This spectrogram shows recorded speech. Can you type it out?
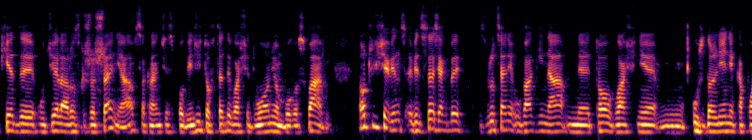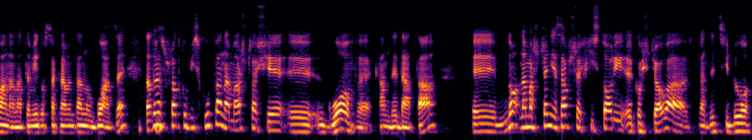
kiedy udziela rozgrzeszenia w sakramencie spowiedzi, to wtedy właśnie dłonią błogosławi. No oczywiście, więc, więc to jest jakby zwrócenie uwagi na to właśnie uzdolnienie kapłana, na tę jego sakramentalną władzę. Natomiast w przypadku biskupa namaszcza się głowę kandydata, Y, no, namaszczenie zawsze w historii y, Kościoła, w tradycji było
